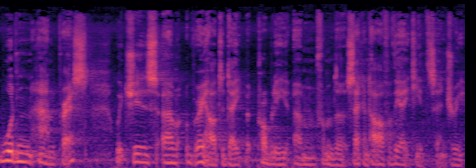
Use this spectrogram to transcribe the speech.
wooden hand press, which is um, very hard to date, but probably um, from the second half of the 18th century,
